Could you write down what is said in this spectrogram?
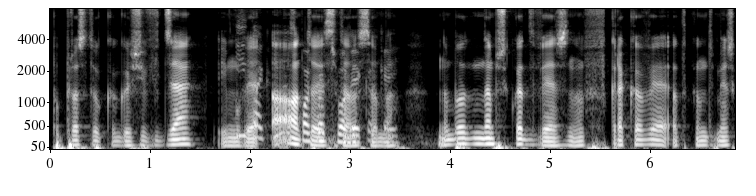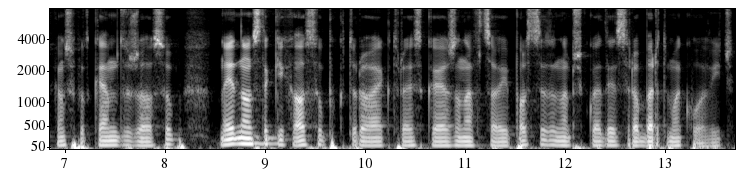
Po prostu kogoś widzę i mówię, tak, no, o, to jest człowiek, ta osoba. okej. No bo na przykład wiesz, no w Krakowie, odkąd mieszkam, spotkałem dużo osób. No jedną z Mhm. takich osób, która, która jest kojarzona w całej Polsce, to na przykład jest Robert Makłowicz.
